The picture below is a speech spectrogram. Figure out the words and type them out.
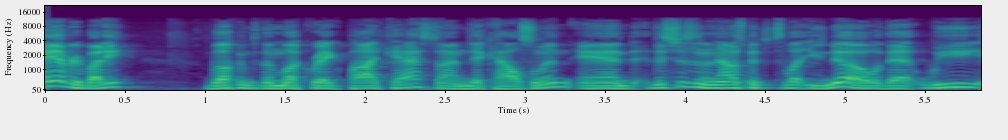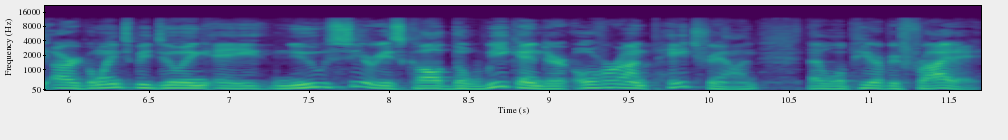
Hey, everybody. Welcome to the Muckrake Podcast. I'm Nick Hauselman, and this is an announcement to let you know that we are going to be doing a new series called The Weekender over on Patreon that will appear every Friday.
